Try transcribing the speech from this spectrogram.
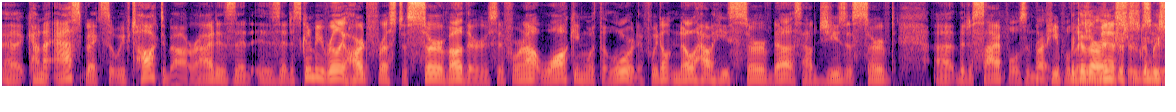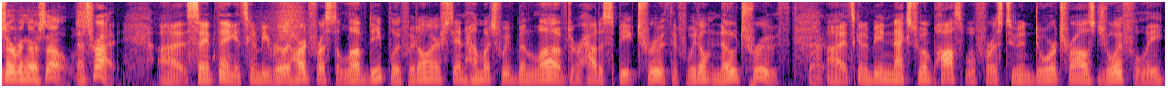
uh, kind of aspects that we've talked about. Right? Is that is that it's going to be really hard for us to serve others if we're not walking with the Lord. If we don't know how He served us, how Jesus served uh, the disciples and the Right. people because our interest is going to be serving ourselves. That's right. Uh, same thing. It's going to be really hard for us to love deeply if we don't understand how much we've been loved or how to speak truth. If we don't know truth, Right. uh, it's going to be next to impossible for us to endure trials joyfully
